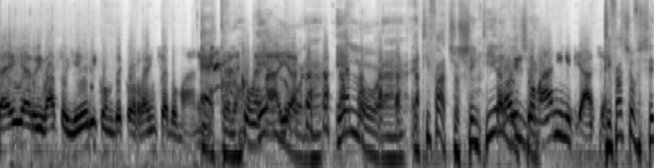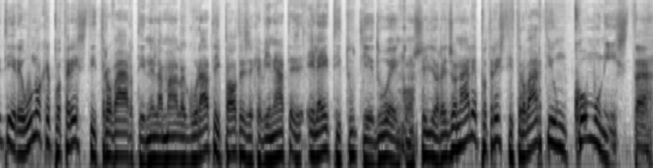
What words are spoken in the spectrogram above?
Sei arrivato ieri con decorrenza domani. Eccolo. Come e, mai? allora, e allora eh, ti faccio sentire. Però il invece- domani mi piace. Ti faccio sentire uno che potresti trovarti nella malaugurata ipotesi che veniate eletti tutti e due in consiglio regionale, potresti trovarti un comunista.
